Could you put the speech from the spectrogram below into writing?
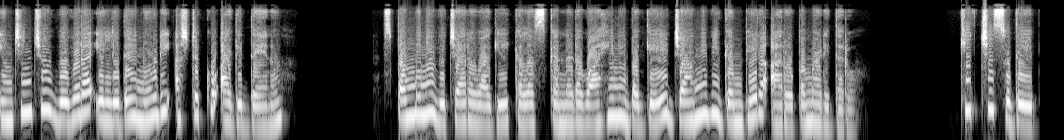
ಇಂಚಿಂಚೂ ವಿವರ ಇಲ್ಲಿದೆ ನೋಡಿ ಅಷ್ಟಕ್ಕೂ ಆಗಿದ್ದೇನು? ಸ್ಪಂದನ ವಿಚಾರವಾಗಿ ಕಲಸ್ ಕನ್ನಡ ವಾಹಿನಿ ಬಗ್ಗೆ ಜಾಹ್ನವಿ ಗಂಭೀರ ಆರೋಪ ಮಾಡಿದ್ದರು. ಕಿಚ್ಚ ಸುದೀಪ್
